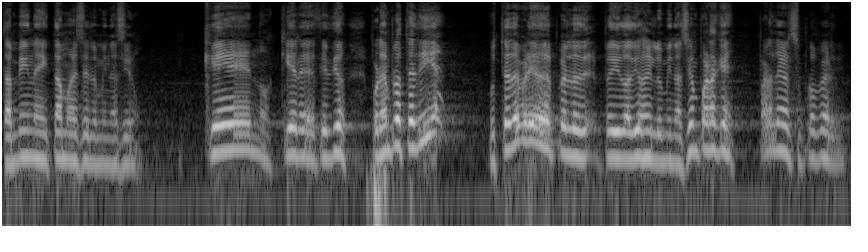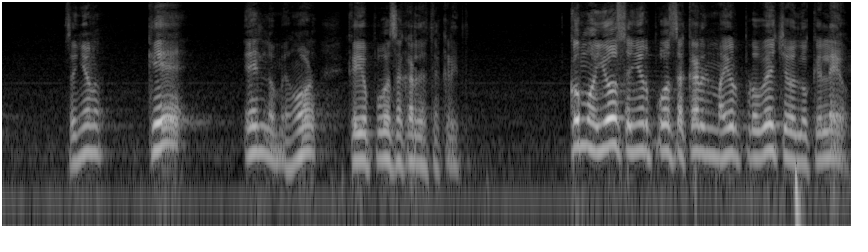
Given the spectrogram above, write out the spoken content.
también necesitamos esa iluminación. ¿Qué nos quiere decir Dios? Por ejemplo, este día, usted debería haber pedido a Dios iluminación. ¿Para qué? Para leer su proverbio. Señor, ¿qué es lo mejor que yo puedo sacar de este escrito? ¿Cómo yo, Señor, puedo sacar el mayor provecho de lo que leo?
